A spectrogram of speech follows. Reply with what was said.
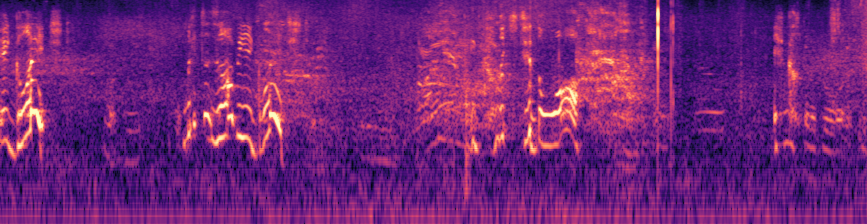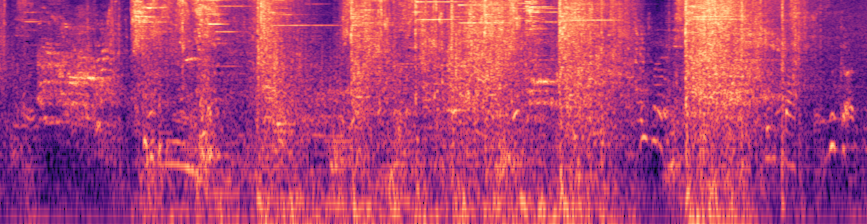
It glitched. Look at the zombie, it glitched. It glitched in the wall. You gotta be.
